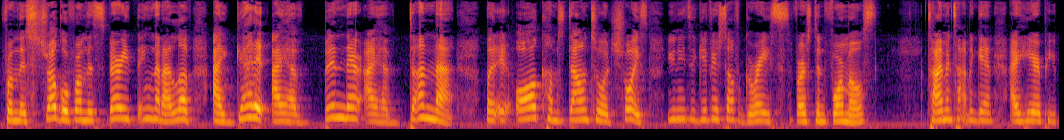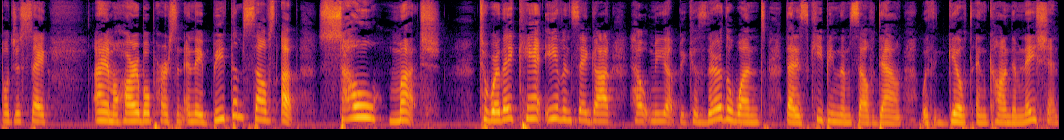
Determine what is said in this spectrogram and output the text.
from this struggle from this very thing that i love. I get it. I have been there. I have done that. But it all comes down to a choice. You need to give yourself grace first and foremost. Time and time again i hear people just say I am a horrible person. And they beat themselves up so much to where they can't even say, God, help me up, because they're the ones that is keeping themselves down with guilt and condemnation.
